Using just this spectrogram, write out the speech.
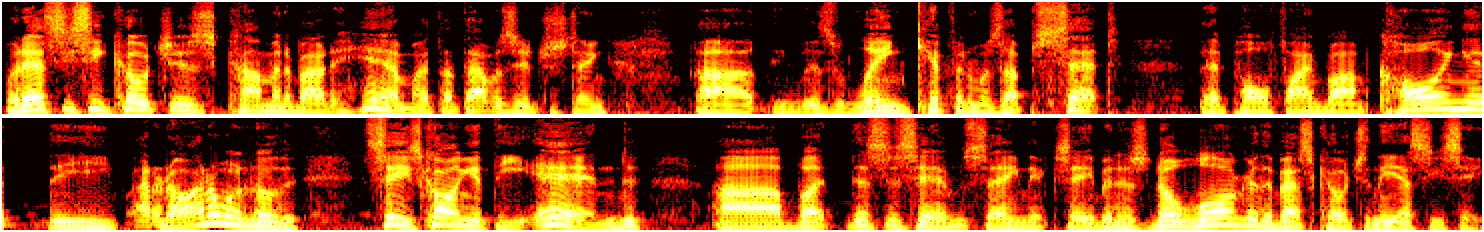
but SEC coaches comment about him. I thought that was interesting. Uh, was Lane Kiffin was upset that Paul Finebaum calling it the I don't know I don't want to know the, say he's calling it the end, uh, but this is him saying Nick Saban is no longer the best coach in the SEC.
